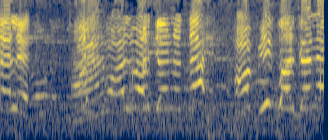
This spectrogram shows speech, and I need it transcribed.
आले. हा स्मॉल व्हर्जन होता. हा बिग व्हर्जन आहे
